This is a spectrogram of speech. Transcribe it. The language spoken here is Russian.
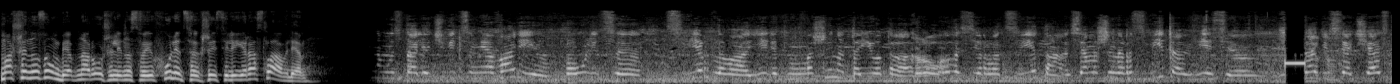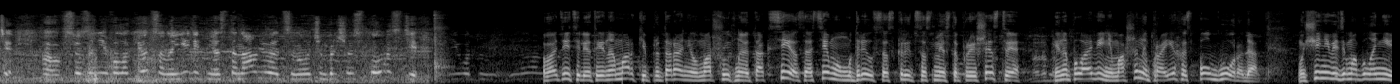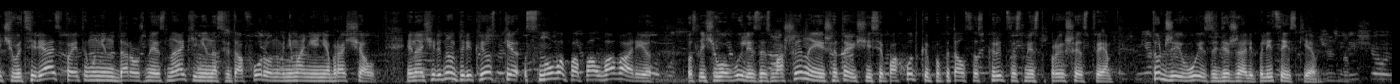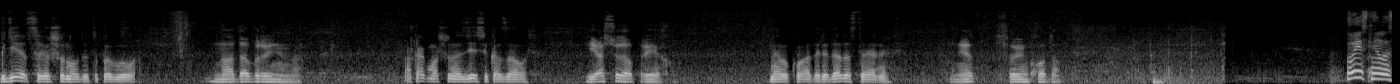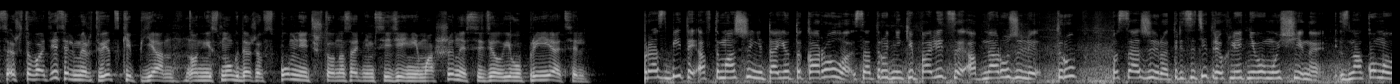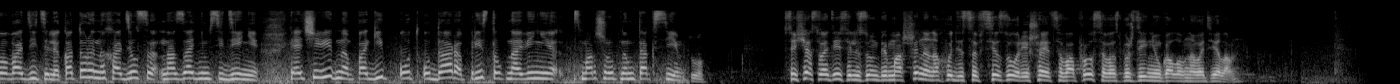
Машину зомби обнаружили на своих улицах жители Ярославля. Мы стали очевидцами аварии. По улице Свердлова едет машина Toyota Corolla. Серого цвета. Вся машина разбита, весь э, сзади вся части, все за ней волокется, она едет, не останавливается на очень большой скорости. Водитель этой иномарки протаранил маршрутное такси, а затем умудрился скрыться с места происшествия и на половине машины проехать полгорода. Мужчине, видимо, было нечего терять, поэтому ни на дорожные знаки, ни на светофоры он внимания не обращал. И на очередном перекрестке снова попал в аварию, после чего вылез из машины и шатающейся походкой попытался скрыться с места происшествия. Тут же его и задержали полицейские. Где совершено ДТП было? На Добрынина. А как машина здесь оказалась? Я сюда приехал. На эвакуаторе, да, доставили? Нет, своим ходом. Выяснилось, что водитель мертвецкий пьян. Он не смог даже вспомнить, что на заднем сидении машины сидел его приятель. В разбитой автомашине Toyota Corolla сотрудники полиции обнаружили труп пассажира, 33-летнего мужчины, знакомого водителя, который находился на заднем сидении. И, очевидно, погиб от удара при столкновении с маршрутным такси. Сейчас водитель зомби-машины находится в СИЗО. Решается вопрос о возбуждении уголовного дела.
